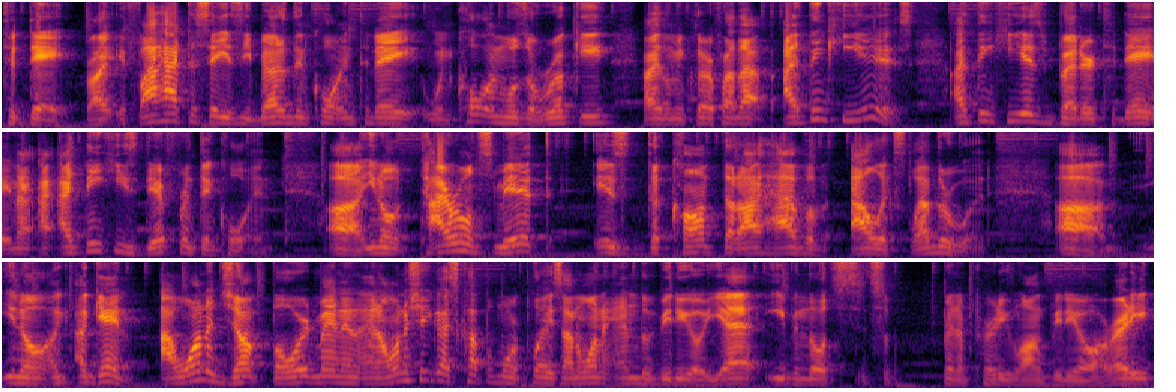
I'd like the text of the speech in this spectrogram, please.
today, right? If I had to say, is he better than Kolton today? When Kolton was a rookie, right? Let me clarify that. I think he is. I think he is better today, and I, I think he's different than Kolton. Uh, you know, Tyron Smith is the comp that I have of Alex Leatherwood. Um, you know, again, I want to jump forward, man, and, and I want to show you guys a couple more plays. I don't want to end the video yet, even though it's it's been a pretty long video already.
